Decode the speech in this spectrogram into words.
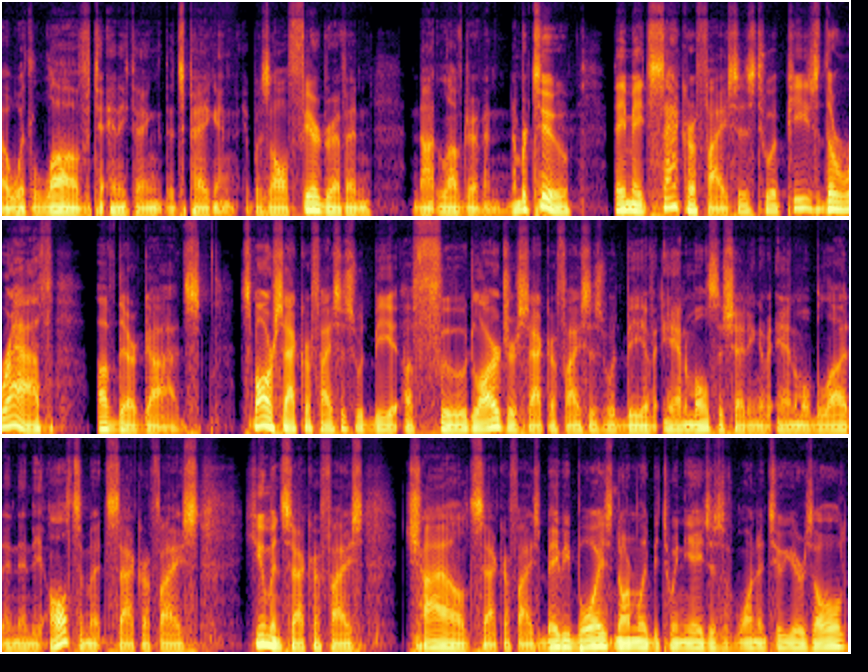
uh, with love to anything that's pagan. It was all fear driven, not love driven. Number two, they made sacrifices to appease the wrath of their gods. Smaller sacrifices would be of food, larger sacrifices would be of animals, the shedding of animal blood, and then the ultimate sacrifice, human sacrifice, child sacrifice. Baby boys, normally between the ages of one and two years old,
